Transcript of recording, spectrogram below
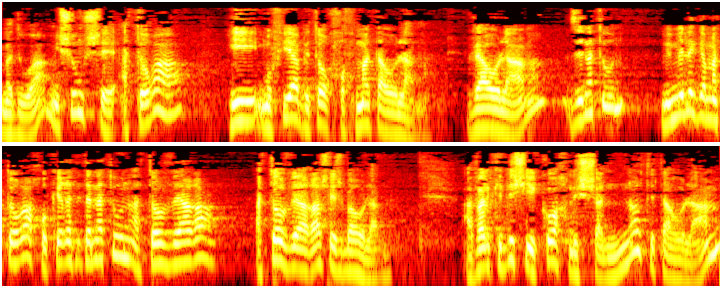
מדוע? משום שהתורה היא מופיעה בתור חוכמת העולם, והעולם זה נתון. ממילא גם התורה חוקרת את הנתון, הטוב והרע, הטוב והרע שיש בעולם. אבל כדי שיהיה כוח לשנות את העולם,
